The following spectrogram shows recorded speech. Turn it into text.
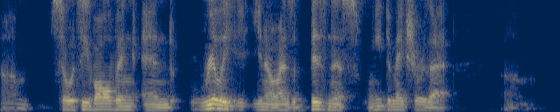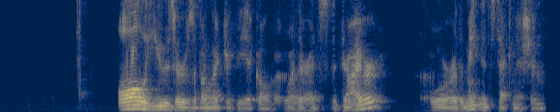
Um, so it's evolving, and really, you know, as a business, we need to make sure that um, all users of an electric vehicle, whether it's the driver or the maintenance technician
